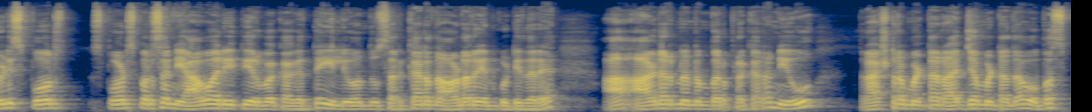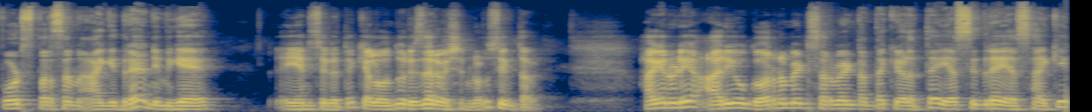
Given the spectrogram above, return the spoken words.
ನೋಡಿ ಸ್ಪೋರ್ಟ್ಸ್ ಸ್ಪೋರ್ಟ್ಸ್ ಪರ್ಸನ್ ಯಾವ ರೀತಿ ಇರಬೇಕಾಗುತ್ತೆ? ಇಲ್ಲಿ ಒಂದು ಸರ್ಕಾರದ ಆರ್ಡರ್ ಏನು ಕೊಟ್ಟಿದ್ದಾರೆ? ಆ ಆರ್ಡರ್ನ ನಂಬರ್ ಪ್ರಕಾರ ನೀವು ರಾಷ್ಟ್ರ ಮಟ್ಟ ರಾಜ್ಯ ಮಟ್ಟದ ಒಬ್ಬ ಸ್ಪೋರ್ಟ್ಸ್ ಪರ್ಸನ್ ಆಗಿದ್ರೆ ನಿಮಗೆ ಏನು ಸಿಗುತ್ತೆ? ಕೆಲವೊಂದು ರಿಸರ್ವೇಷನ್ಗಳು ಸಿಗ್ತವೆ. ಹಾಗೆ ನೋಡಿ ಆರ್ ಯು ಗೌರ್ಮೆಂಟ್ ಸರ್ವೆಂಟ್ ಅಂತ ಕೇಳುತ್ತೆ. ಎಸ್ ಇದ್ರೆ ಎಸ್ ಹಾಕಿ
